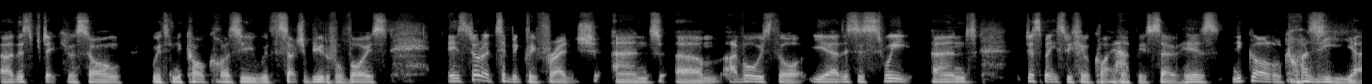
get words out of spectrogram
uh, this particular song with Nicole Croisille with such a beautiful voice is sort of typically French. And um, I've always thought, yeah, this is sweet and just makes me feel quite happy. So here's Nicole Croisille.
